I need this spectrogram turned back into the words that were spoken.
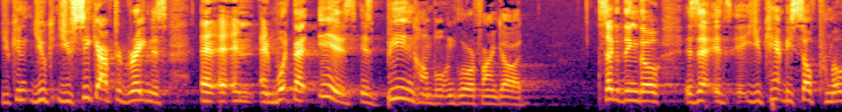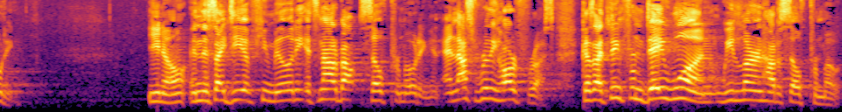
You, can, you, you seek after greatness, and, and, and what that is, is being humble and glorifying God. Second thing, though, is that it's, you can't be self promoting. You know, in this idea of humility, it's not about self promoting. And, that's really hard for us because I think from day one, we learn how to self promote.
